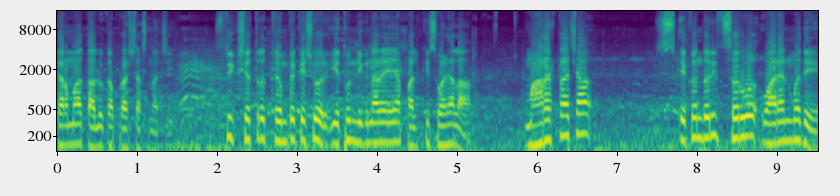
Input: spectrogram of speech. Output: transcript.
करमाळा तालुका प्रशासनाची. श्री क्षेत्र त्र्यंबकेश्वर येथून निघणाऱ्या या पालखी सोहळ्याला महाराष्ट्राच्या एकंदरीत सर्व वाऱ्यांमध्ये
